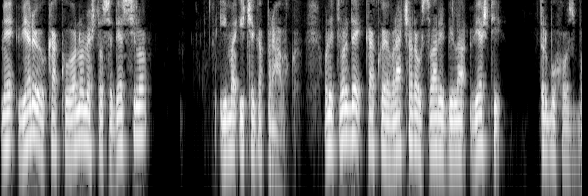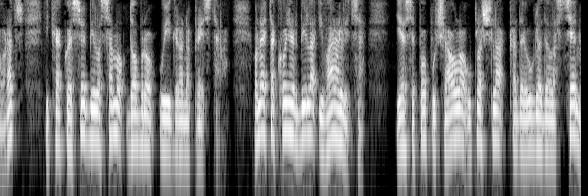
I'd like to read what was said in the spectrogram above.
ne vjeruju kako u onome što se desilo ima ičega pravog. Oni tvrde kako je vraćara u stvari bila vješti trbuhov zborac i kako je sve bilo samo dobro uigrana predstava. Ona je također bila i varalica, jer se poput Šaula uplašila kada je ugledala scenu,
